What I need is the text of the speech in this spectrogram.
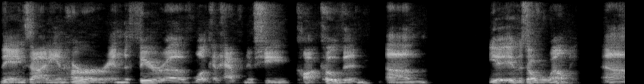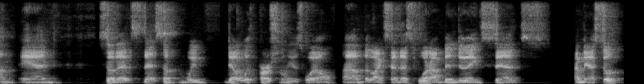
the anxiety in her and the fear of what could happen if she caught COVID, um, it, it was overwhelming. Um, and so that's that's something we've dealt with personally as well. Uh, but like I said, that's what I've been doing since. I mean, I still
